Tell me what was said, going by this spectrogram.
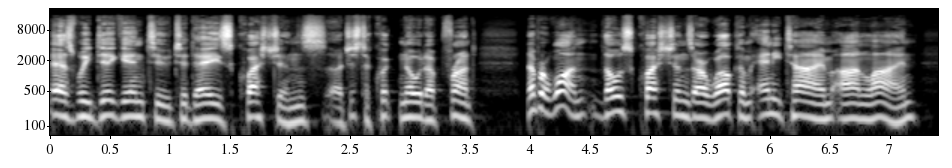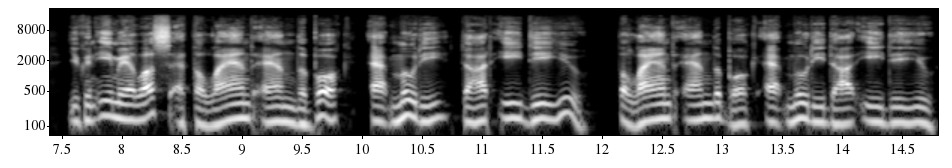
As we dig into today's questions, uh, just a quick note up front. Number one, those questions are welcome anytime online. You can email us at thelandandthebook at moody.edu the land and the book at moody.edu.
